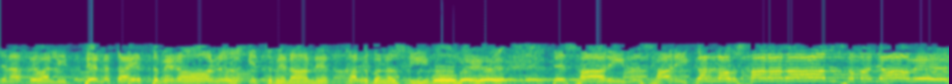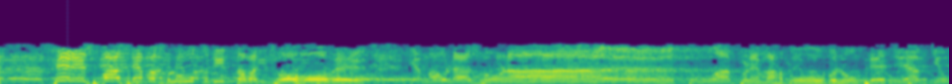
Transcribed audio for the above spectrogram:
جناب والی دل کا اطمینان اطمینان قلب نصیب ہوے تے ساری ساری گل اور سارا راز سمجھ آوے۔ پھر اس پاسے مخلوق دی توجہ ہوے کہ مولا سونا، تو اپنے محبوب نو بھیجیا کیوں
